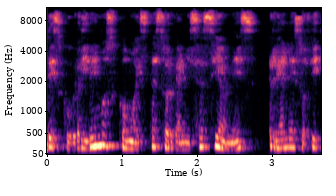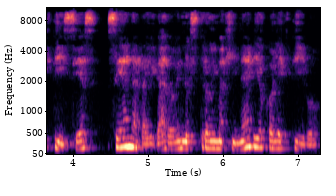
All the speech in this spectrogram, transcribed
descubriremos cómo estas organizaciones, reales o ficticias, se han arraigado en nuestro imaginario colectivo.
